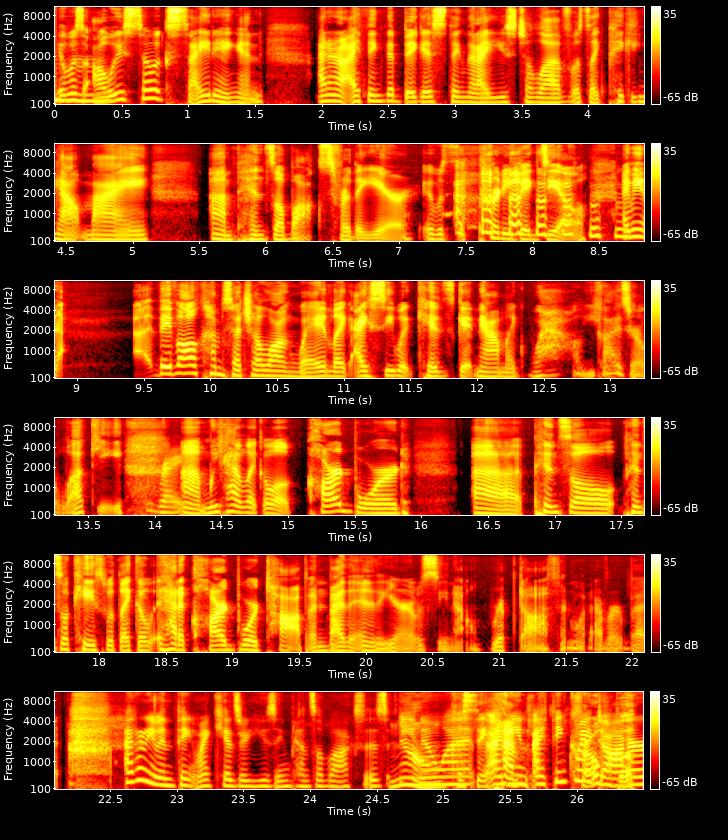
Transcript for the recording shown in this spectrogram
it was Mhm. always so exciting. And I don't know, I think the biggest thing that I used to love was like picking out my um, pencil box for the year. It was a pretty big deal. I mean, they've all come such a long way. Like I see what kids get now. I'm like, wow, you guys are lucky. right. Um, we had like a little cardboard uh pencil pencil case with like a it had a cardboard top and by the end of the year it was you know ripped off and whatever but I don't even think my kids are using pencil boxes. you No, know 'cause what? they I mean, I think my daughter.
